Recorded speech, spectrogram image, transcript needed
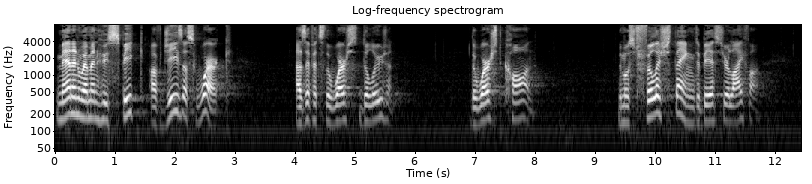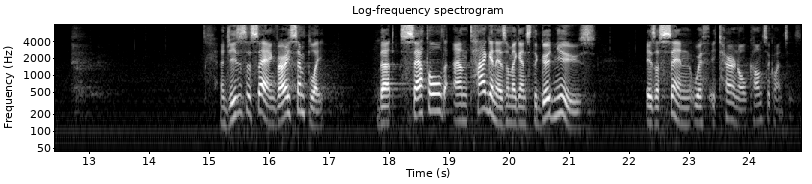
Men and women who speak of Jesus' work as if it's the worst delusion, the worst con, the most foolish thing to base your life on. And Jesus is saying very simply that settled antagonism against the good news is a sin with eternal consequences.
